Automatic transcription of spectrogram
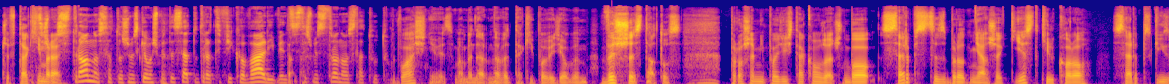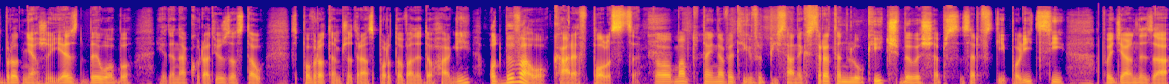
Czy w takim Jesteśmy razie... stroną statutu rzymskiego, myśmy ten statut ratyfikowali, więc jesteśmy stroną statutu. Właśnie, więc mamy na, nawet taki, powiedziałbym, wyższy status. Proszę mi powiedzieć taką rzecz, bo serbscy zbrodniarze, jest kilkoro serbskich zbrodniarzy, jest, było, bo jeden akurat już został z powrotem przetransportowany do Hagi, odbywało karę w Polsce. To mam tutaj nawet ich wypisanych. Sreten Lukic, były szef serbskiej policji, odpowiedzialny za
